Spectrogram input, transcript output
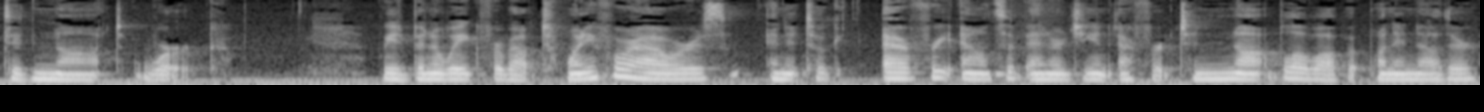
did not work. We had been awake for about 24 hours, and it took every ounce of energy and effort to not blow up at one another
